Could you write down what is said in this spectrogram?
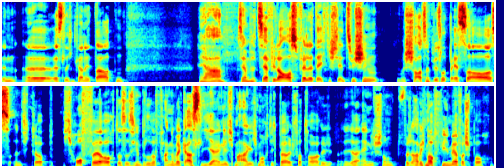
den äh, restlichen Kandidaten. Ja, sie haben halt sehr viele Ausfälle technisch. Inzwischen schaut es ein bisschen besser aus und ich glaube, ich hoffe auch, dass er sich ein bisschen verfangen, weil Gasly eigentlich mag ich, mochte ich bei Alpha Tauri ja eigentlich schon, habe ich mir auch viel mehr versprochen.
